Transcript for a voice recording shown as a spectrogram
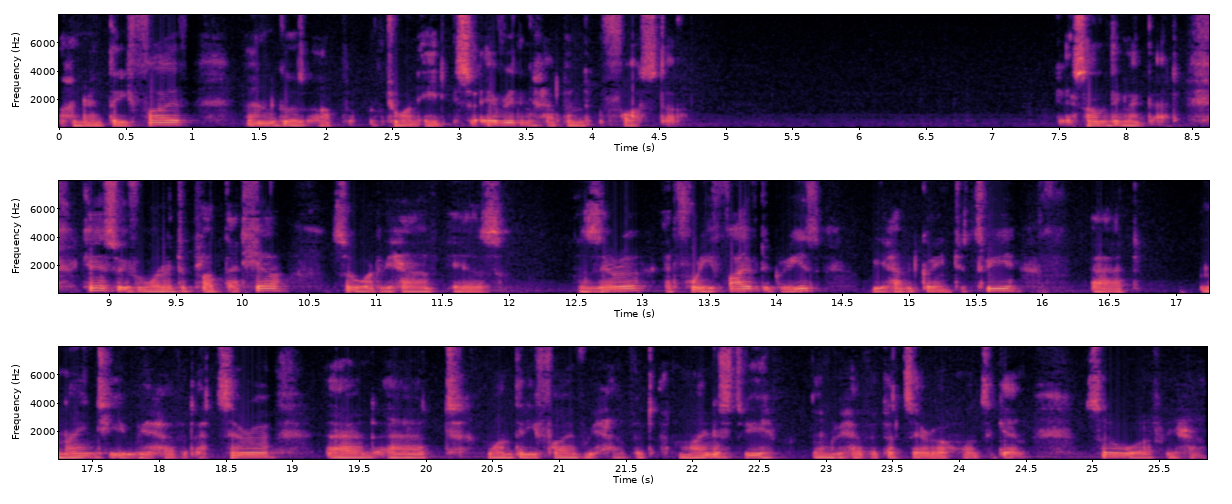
135 and goes up to 180 so everything happened faster. Okay something like that. Okay so if we wanted to plot that here so what we have is 0 at 45 degrees we have it going to 3 at 90 we have it at 0 and at 135 we have it at minus 3 and we have it at 0 once again. So what we have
